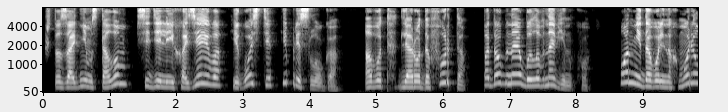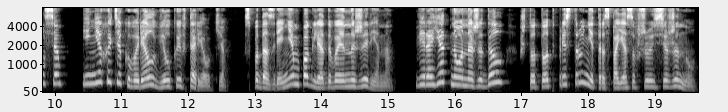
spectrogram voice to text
что за одним столом сидели и хозяева, и гости, и прислуга. А вот для рода Форта подобное было в новинку. Он недовольно хмурился и нехотя ковырял вилкой в тарелке, с подозрением поглядывая на Жирена. Вероятно, он ожидал, что тот приструнит распоясавшуюся жену,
